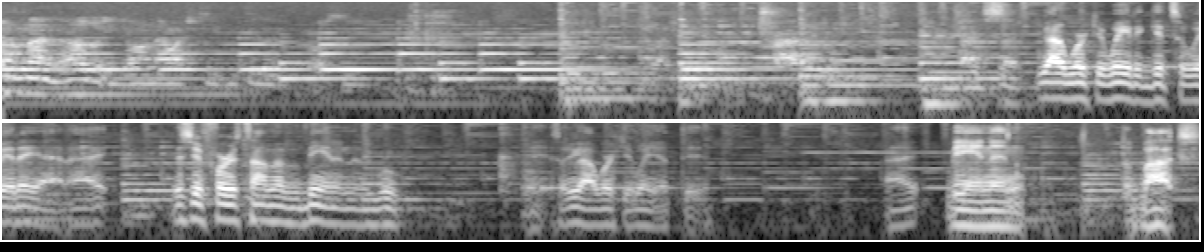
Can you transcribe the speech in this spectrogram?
I'm not. I was what you doing. I watch TV You gotta work your way to get to where they at, all right? This is your first time ever being in this group. Yeah, so you gotta work your way up there. All right? Being in the box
